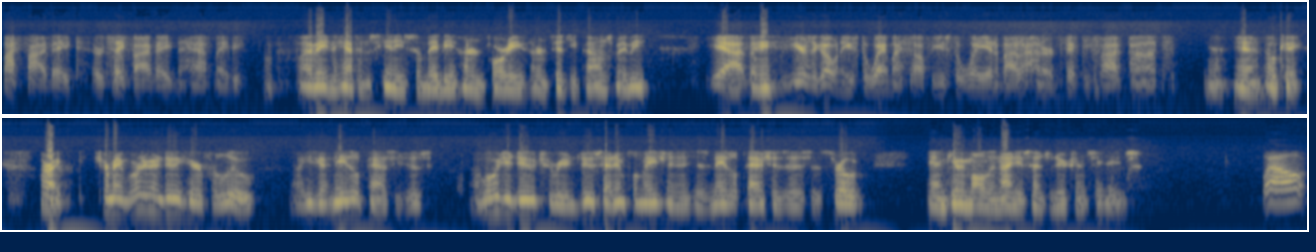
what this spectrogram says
about five eight, or say five eight and a half, maybe. Five eight and a half and skinny, so maybe 140, 150 pounds, maybe. Yeah, Okay. the, years ago when I used to weigh myself, I used to weigh in about 155 pounds. Yeah, yeah, okay. All right, Charmaine, what are we're going to do here for Lou, uh, he's got nasal passages. Uh, what would you do to reduce that inflammation in his nasal passages, his throat, and give him all the 90 essential nutrients he needs? Well,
